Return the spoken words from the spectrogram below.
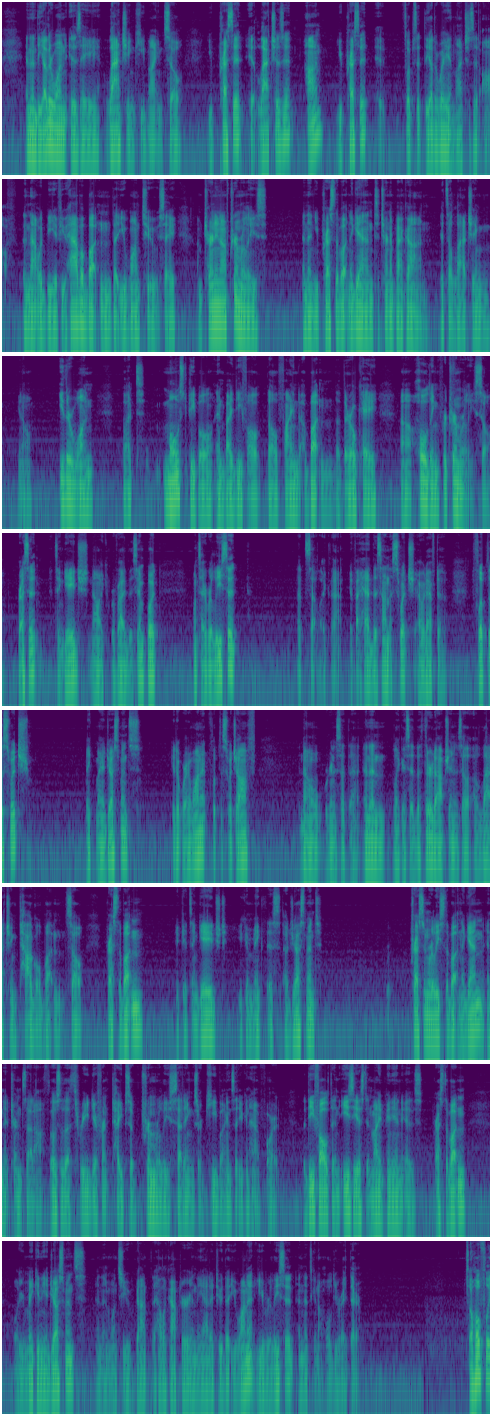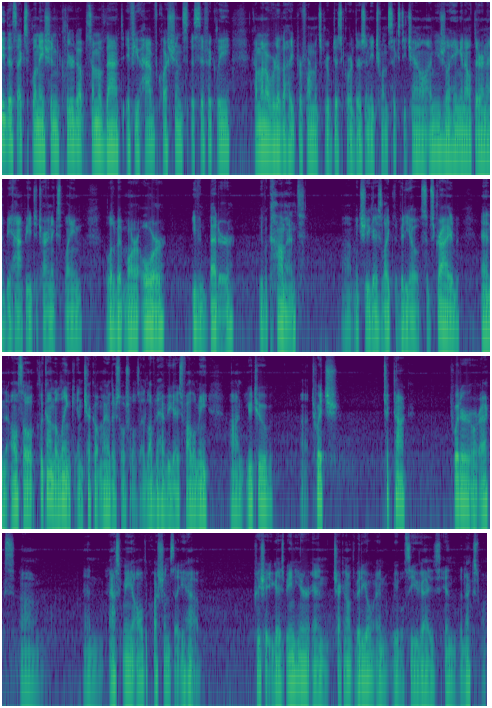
And then the other one is a latching keybind. So you press it, it latches it on. You press it, it flips it the other way and latches it off and that would be if you have a button that you want to say, I'm turning off trim release, and then you press the button again to turn it back on. It's a latching, you know, either one, but most people, and by default, they'll find a button that they're okay uh, holding for trim release. So press it, it's engaged. Now I can provide this input. Once I release it, that's set like that. If I had this on a switch, I would have to flip the switch, make my adjustments, get it where I want it, flip the switch off. And now we're going to set that. And then, like I said, the third option is a, a latching toggle button. So press the button, it gets engaged. You can make this adjustment, press and release the button again, and it turns that off. Those are the three different types of trim release settings or keybinds that you can have for it. The default and easiest, in my opinion, is press the button while you're making the adjustments and then once you've got the helicopter in the attitude that you want it, you release it and it's going to hold you right there. So hopefully this explanation cleared up some of that. If you have questions specifically, come on over to the Hype Performance Group Discord. There's an H160 channel. I'm usually hanging out there and I'd be happy to try and explain a little bit more or even better, leave a comment. Uh, make sure you guys like the video, subscribe, and also click on the link and check out my other socials. I'd love to have you guys follow me on YouTube, uh, Twitch, TikTok, Twitter, or X, um, and ask me all the questions that you have. Appreciate you guys being here and checking out the video, and we will see you guys in the next one.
